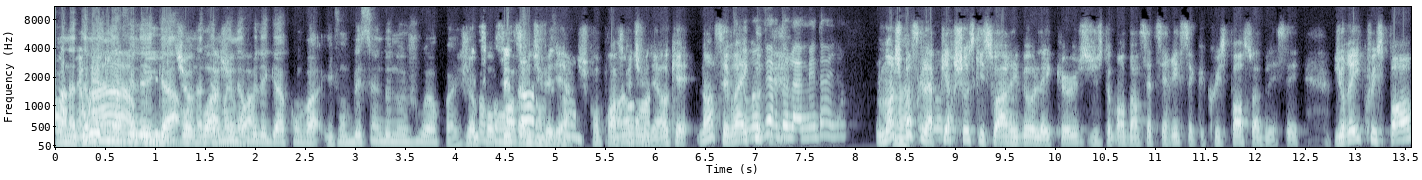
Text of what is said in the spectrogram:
on a tellement énervé les gars, on a tellement énervé les gars qu'on va, ils vont blesser un de nos joueurs. Quoi. Je, comprends ce que tu veux dire. Je comprends ce que tu veux dire. Ok, non, c'est vrai. Revers de la médaille. Hein. Moi, je pense que la pire chose qui soit arrivée aux Lakers, justement, dans cette série, c'est que Chris Paul soit blessé. J'aurais eu Chris Paul,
